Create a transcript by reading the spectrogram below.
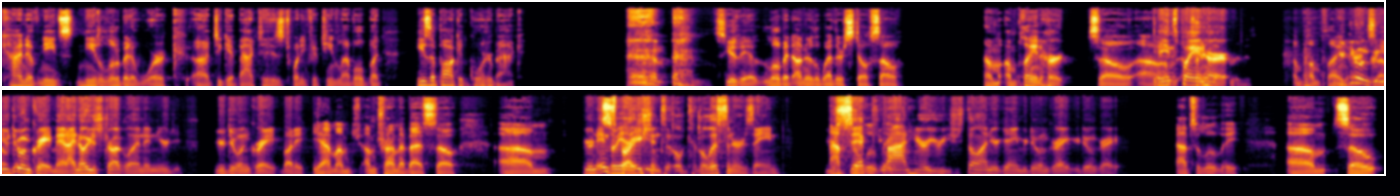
kind of needs need a little bit of work uh, to get back to his 2015 level, but he's a pocket quarterback. Excuse me, a little bit under the weather still, so I'm I'm playing hurt. So um, Dane's playing hurt. I'm, I'm, playing. you're doing hurt, so. you're doing great, man. I know you're struggling, and you're you're doing great, buddy. Yeah, I'm I'm, I'm trying my best. So um, you're an inspiration so yeah, he, to the to the listeners, Zane. You're absolutely. sick. You're on here. You're, you're still on your game. You're doing great. You're doing great. Absolutely. Um, so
